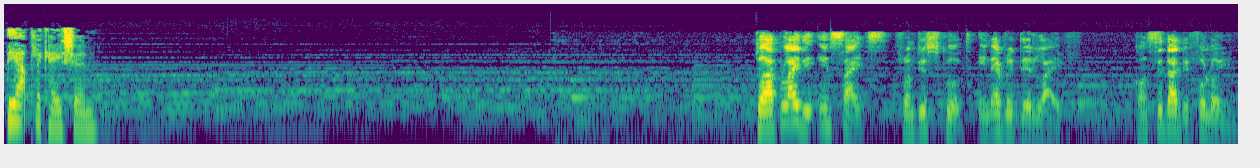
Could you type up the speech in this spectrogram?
The application. To apply the insights from this quote in everyday life, consider the following.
